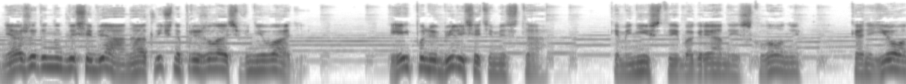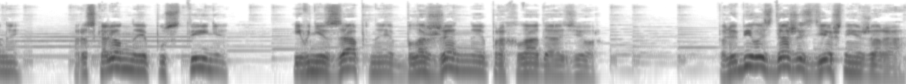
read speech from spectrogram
Неожиданно для себя она отлично прижилась в Неваде. Ей полюбились эти места – каменистые багряные склоны, каньоны – раскаленная пустыня и внезапная блаженная прохлада озер. Полюбилась даже здешняя жара.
